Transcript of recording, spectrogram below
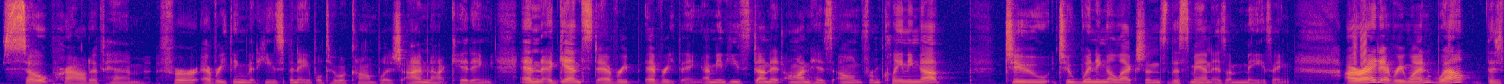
so proud of him for everything that he's been able to accomplish. I'm not kidding. And against every everything. I mean, he's done it on his own from cleaning up to to winning elections. This man is amazing. All right, everyone. Well, the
